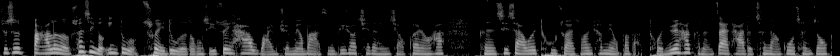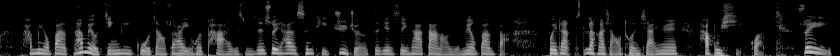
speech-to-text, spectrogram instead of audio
就是芭乐算是有硬度、有脆度的东西，所以它完全没有办法吃。你必须要切得很小块，然后它可能其实还会凸出来，所以它没有办法吞。因为它可能在它的成长过程中，它没有办，它没有经历过这样，所以它也会怕还是什么这些，所以它的身体拒绝了这件事情，它大脑也没有办法会让让它想要吞下，因为它不习惯。所以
